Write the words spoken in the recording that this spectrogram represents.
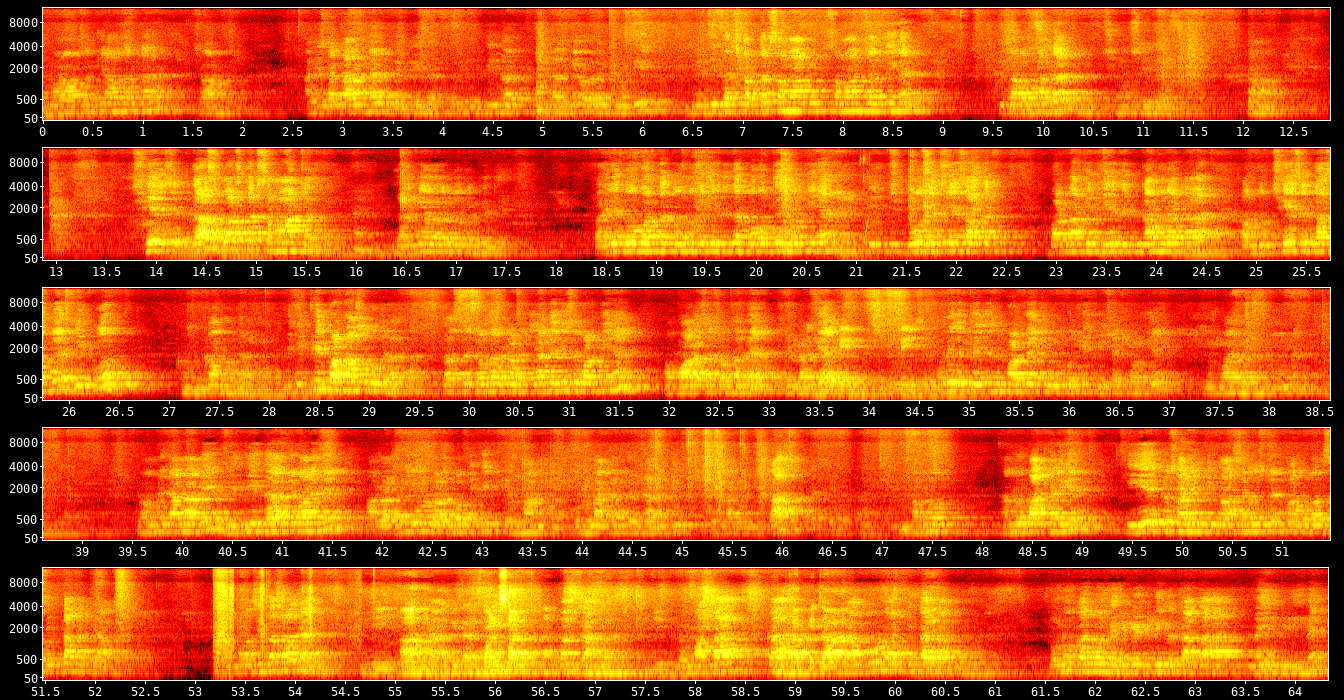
हमारा ऑप्शन क्या हो सकता है? चार हो सकता है। अब इसका कारण है वृद्धि दर। तो वृद्धि दर लड़के और लड़कियों की वृद्धि दर कब तक समान समान चलती है। किस अवस्था तक। हाँ। छः से दस वर्ष तक समान चलती है। लड़के और लड़कियों की वृद्धि। पहले दो वर्ष तक दोनों की वृद्धि दर बहुत तेज होती है। दो से छः साल तक बढ़ना फिर धीरे धीरे कम हो जाता है। और दो छः से दस में बिल्कुल कम हो जाता है। लेकिन फिर बढ़ना शुरू हो जाता है। दस से चौदह लड़कियाँ तेज़ी से बढ़ती हैं। और बारह से चौदह में फिर लड़के इतनी तेज़ी से बढ़ते हैं कि उनको फिर पीछे छोड़ के लंबाई वज़न होने में तो हमने जाना अभी वृद्धि दर के बारे में और लड़कियों और लड़कों के बीच तुलना तुलना करते हुए जाना कि शारीरिक विकास कैसे होता है। हम लोग हम लोग बात करेंगे कि ये जो शारीरिक विकास है उसमें आनुवंशिकता का क्या है। आनुवंशिकता समझ रहे हैं? वंशज वंशांतर जो। माता का पिता। का गुण और पिता का गुण। दोनों का जो हेरिडेटरी जो जाता है, नई पीढ़ी में,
